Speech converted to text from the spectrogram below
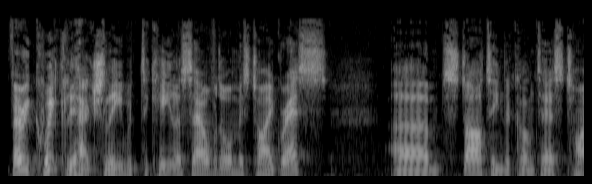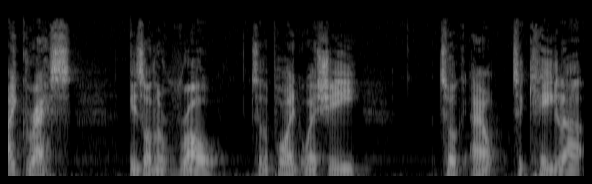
very quickly, actually, with Tequila Salvador Miss Tigress um, starting the contest. Tigress is on a roll to the point where she took out Tequila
